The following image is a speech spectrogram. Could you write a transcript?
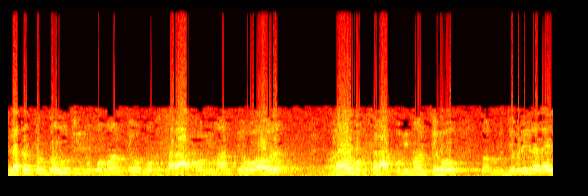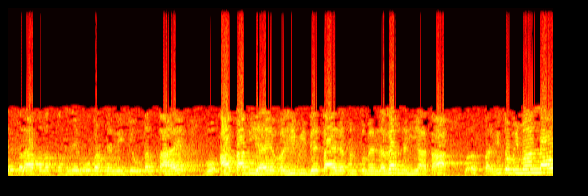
لیکن تم دونوں چیزوں کو مانتے ہو، مبصرات کو بھی مانتے ہو اور غیر مبصرات کو بھی مانتے ہو۔ تو جبریل علیہ السلاط وقت تسلیم اوپر سے نیچے اترتا ہے، وہ آتا بھی ہے، وہی بھی دیتا ہے، لیکن تمہیں نظر نہیں آتا۔ تو اس پر بھی تم ایمان لاؤ۔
